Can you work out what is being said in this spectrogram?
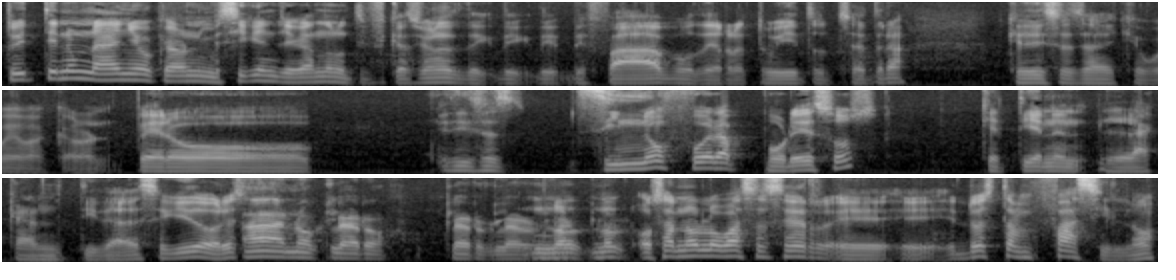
tweet tiene un año, cabrón, y me siguen llegando notificaciones de, de, de, de Fab o de retweet, etcétera. Que dices, ay, qué hueva, cabrón. Pero dices, si no fuera por esos que tienen la cantidad de seguidores, Ah, no, claro, claro, claro. no, claro. no- o sea, no lo vas a hacer, eh, eh, no es tan fácil, ¿no?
